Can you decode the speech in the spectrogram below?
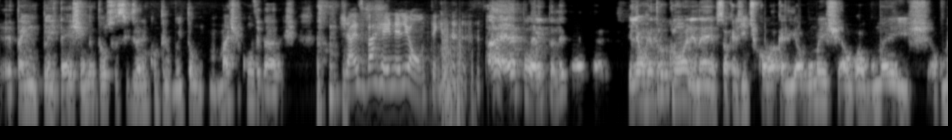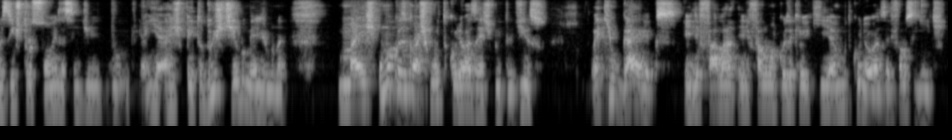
Está é, em playtest ainda, então se vocês quiserem contribuir, estão mais que convidadas. Já esbarrei nele ontem. ah, é? Pô, então legal, cara. Ele é um retroclone, né? Só que a gente coloca ali algumas, algumas, algumas instruções assim de, do, a respeito do estilo mesmo, né? Mas uma coisa que eu acho muito curiosa a respeito disso é que o Gygax, ele fala, ele fala uma coisa que, que é muito curiosa. Ele fala o seguinte:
